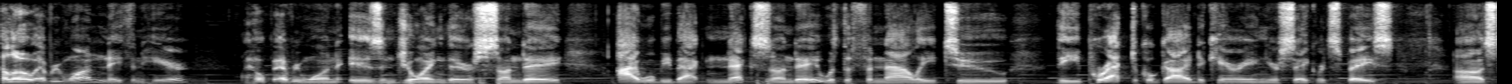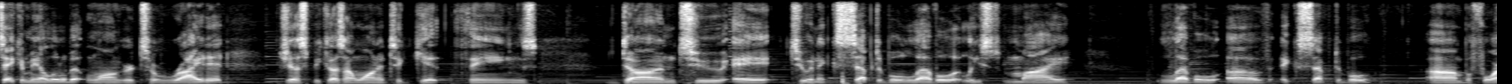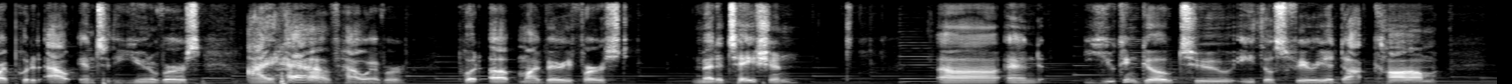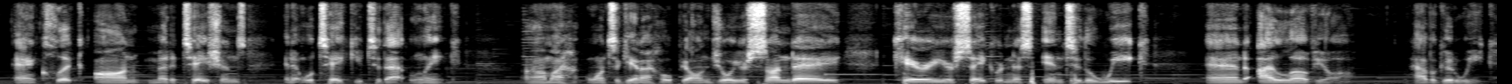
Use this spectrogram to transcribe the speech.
Hello, everyone. Nathan here. I hope everyone is enjoying their Sunday. I will be back next Sunday with the finale to the Practical Guide to Carrying Your Sacred Space. Uh, it's taken me a little bit longer to write it just because I wanted to get things done to a to an acceptable level, at least my level of acceptable, um, before I put it out into the universe. I have, however, put up my very first meditation, uh, and you can go to ethospheria.com and click on meditations, and it will take you to that link. Um, I, once again, I hope y'all enjoy your Sunday, carry your sacredness into the week, and I love y'all. Have a good week.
